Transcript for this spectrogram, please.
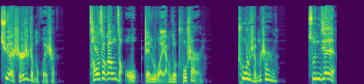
确实是这么回事儿。曹操刚走，这洛阳就出事儿了。出了什么事儿了？孙坚呀，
